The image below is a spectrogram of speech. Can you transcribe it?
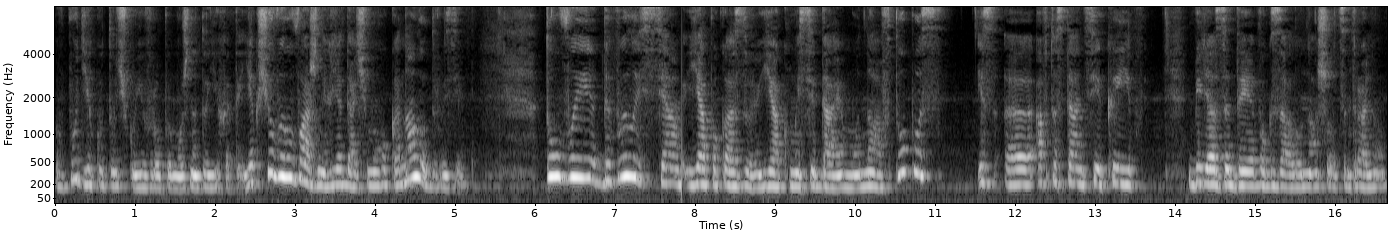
в будь-яку точку Європи можна доїхати. Якщо ви уважний глядач мого каналу, друзі, то ви дивилися, я показую, як ми сідаємо на автобус із е, автостанції Київ біля ЗД вокзалу нашого центрального.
